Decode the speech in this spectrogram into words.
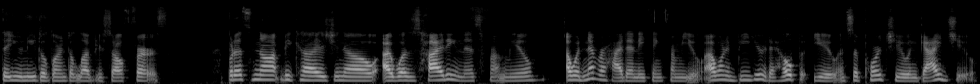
that you need to learn to love yourself first. But it's not because, you know, I was hiding this from you. I would never hide anything from you. I want to be here to help you and support you and guide you.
